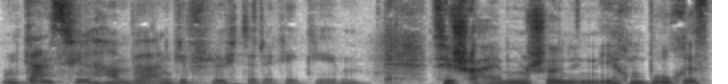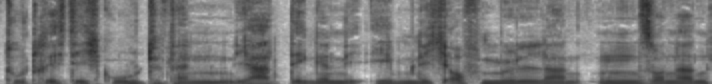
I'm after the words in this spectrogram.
und ganz viel haben wir an Geflüchtete gegeben. Sie schreiben schön in Ihrem Buch, es tut richtig gut, wenn ja Dinge eben nicht auf Müll landen, sondern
